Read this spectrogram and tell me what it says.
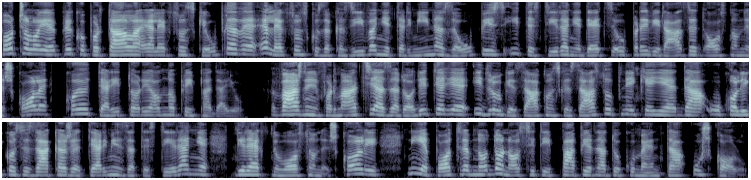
Počelo je preko portala elektronske uprave elektronsko zakazivanje termina za upis i testiranje dece u prvi razred osnovne škole kojoj teritorijalno pripadaju. Važna informacija za roditelje i druge zakonske zastupnike je da ukoliko se zakaže termin za testiranje direktno u osnovnoj školi, nije potrebno donositi papirna dokumenta u školu.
